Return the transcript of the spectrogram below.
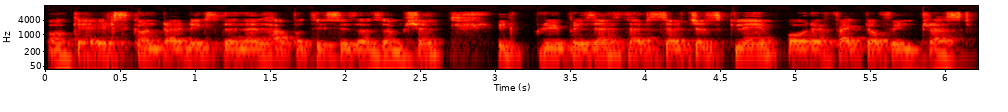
Okay it contradicts the null hypothesis assumption. It represents the researcher's claim or effect of interest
